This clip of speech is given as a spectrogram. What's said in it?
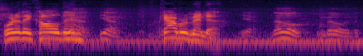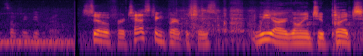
What are they called yeah, in? Yeah. yeah. Kalberbinde. Yeah. No, no, that's something different. So for testing purposes, we are going to put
